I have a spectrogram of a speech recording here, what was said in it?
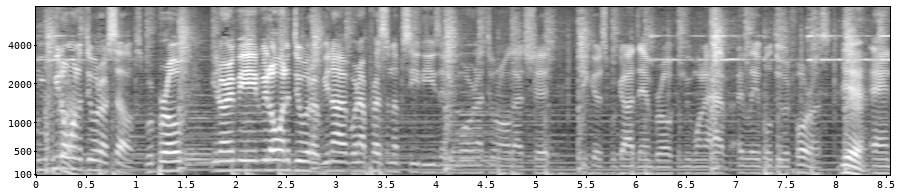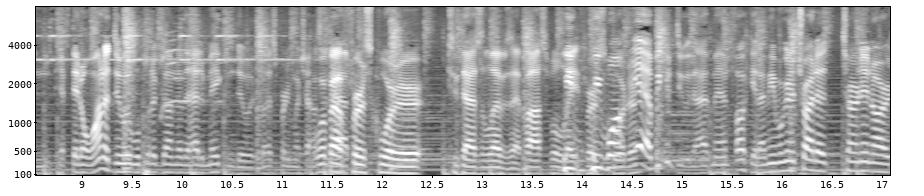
we, we don't want to do it ourselves. We're broke. You know what I mean? We don't want to do it. We're not. We're not pressing up CDs anymore. We're not doing all that shit because we're goddamn broke and we want to have a label do it for us. Yeah. And if they don't want to do it, we'll put a gun to the head and make them do it. So that's pretty much how. What it's gonna about happen. first quarter 2011? Is that possible? We, Late we first want, quarter. yeah, we could do that, man. Fuck it. I mean, we're gonna try to turn in our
